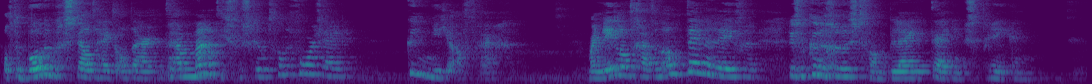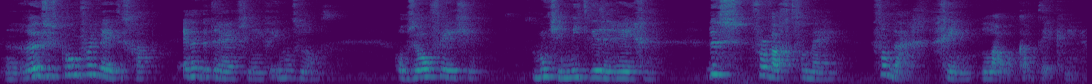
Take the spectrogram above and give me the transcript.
of de bodemgesteldheid al daar dramatisch verschilt van de voorzijde, kun je je afvragen. Maar Nederland gaat een antenne leveren, dus we kunnen gerust van blijde tijding spreken. Een reuzensprong voor de wetenschap en het bedrijfsleven in ons land. Op zo'n feestje moet je niet willen regenen. Dus verwacht van mij vandaag geen lauwe kanttekeningen.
